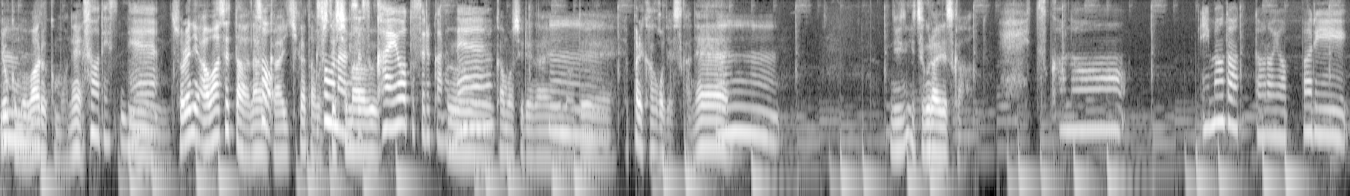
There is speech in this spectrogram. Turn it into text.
良くも悪くもね、そうですね、うん、それに合わせたなんか生き方をしてしまう変えようとするからね、かもしれないので、やっぱり過去ですかね、いいつぐらいですか、えー、いつかな。今だったらやっぱり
